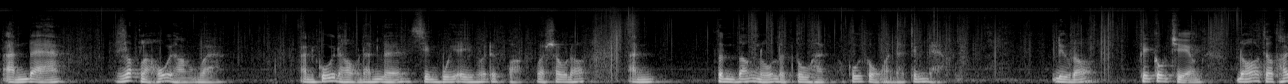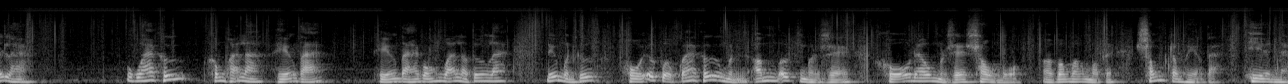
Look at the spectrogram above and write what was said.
anh đã rất là hối hận và anh cúi đầu đánh lễ xin quy y với Đức Phật. Và sau đó anh tinh tấn nỗ lực tu hành và cuối cùng anh đã chứng đạo. Điều đó, cái câu chuyện đó cho thấy là quá khứ không phải là hiện tại. Hiện tại cũng không phải là tương lai. Nếu mình cứ hồi ức vào quá khứ, mình ấm ức, mình sẽ khổ đau mình sẽ sầu muộn và vân vân một cái sống trong hiện tại. Here now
